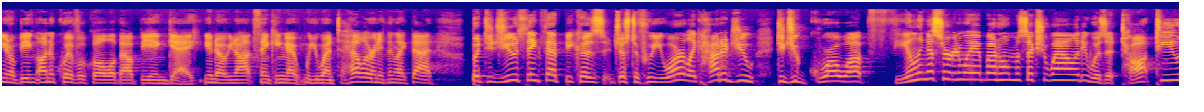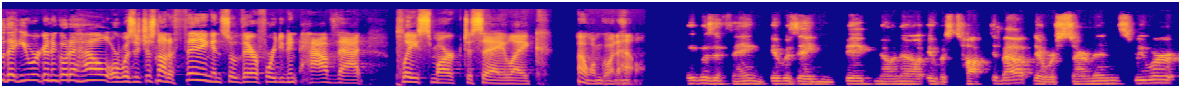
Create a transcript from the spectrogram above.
you know, being unequivocal about being gay. You know, you're not thinking you went to hell or anything like that. But did you think that because just of who you are? Like, how did you did you grow up feeling a certain way about homosexuality? Was it taught to you that you were going to go to hell, or was it just not a thing, and so therefore you didn't have that place mark to say like, oh, I'm going to hell? it was a thing. It was a big no no. It was talked about. There were sermons. We were,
